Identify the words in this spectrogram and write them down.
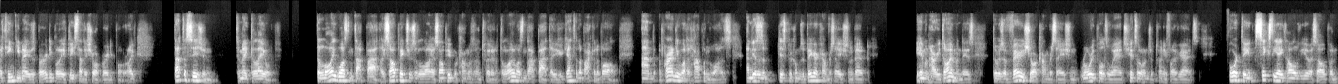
I think he made his birdie, but he at least had a short birdie putt, right? That decision to make the layup, the lie wasn't that bad. I saw pictures of the lie. I saw people commenting on Twitter that the lie wasn't that bad. That you could get to the back of the ball, and apparently what had happened was, and this is a this becomes a bigger conversation about him and Harry Diamond is there was a very short conversation. Rory pulls a wedge, hits 125 yards. 14, 68th hole of the US Open,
